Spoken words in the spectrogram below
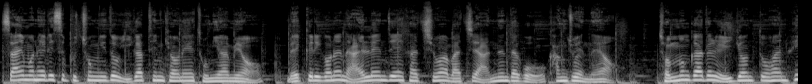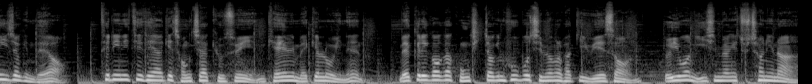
사이먼 해리스 부총리도 이 같은 견해에 동의하며 맥그리거는 아일랜드의 가치와 맞지 않는다고 강조했네요. 전문가들 의견 또한 회의적인데요. 트리니티 대학의 정치학 교수인 게일 맥겔로이는 맥그리거가 공식적인 후보 지명을 받기 위해선 의원 20명의 추천이나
